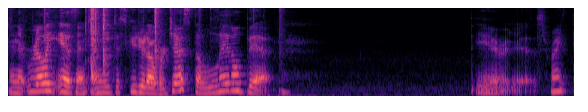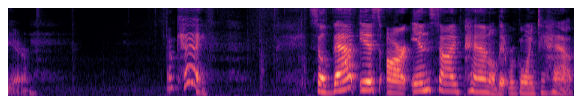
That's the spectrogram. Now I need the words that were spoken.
And it really isn't. I need to scoot it over just a little bit. There it is, right there. Okay. So that is our inside panel that we're going to have.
